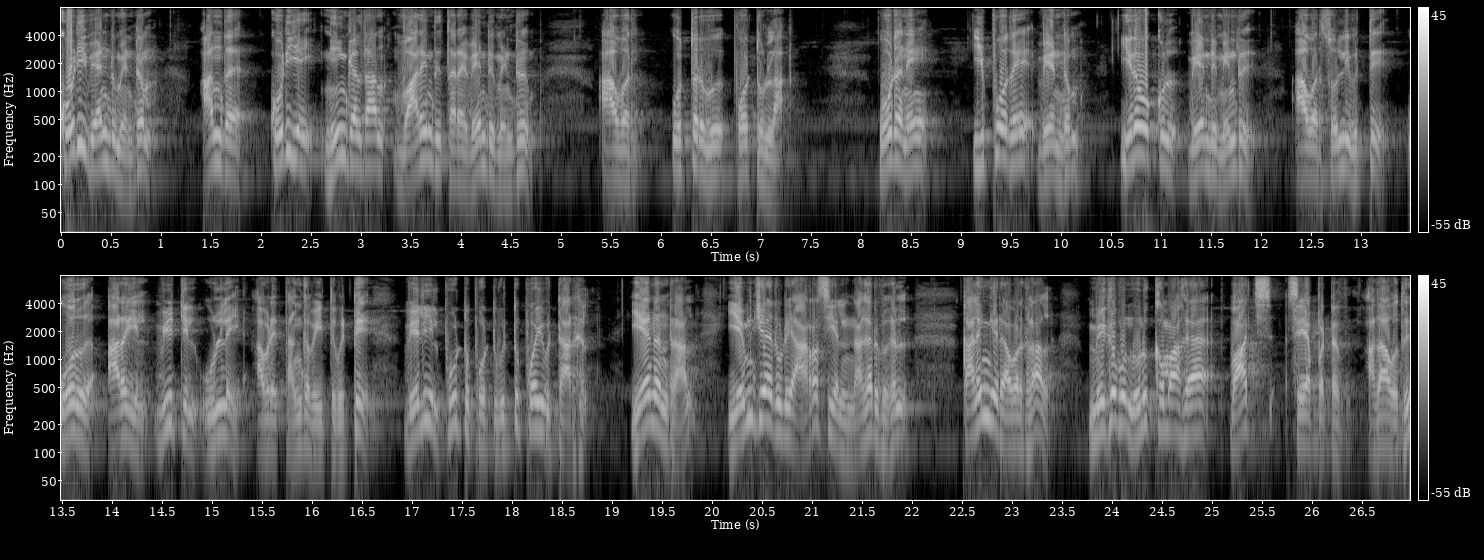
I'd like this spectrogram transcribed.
கொடி வேண்டும் என்றும் அந்த கொடியை நீங்கள்தான் வரைந்து தர வேண்டும் என்றும் அவர் உத்தரவு போட்டுள்ளார். உடனே இப்போதே வேண்டும் இரவுக்குள் வேண்டும் என்று அவர் சொல்லிவிட்டு ஒரு அறையில் வீட்டில் உள்ளே அவரை தங்க வைத்துவிட்டு வெளியில் பூட்டு போட்டுவிட்டு போய்விட்டார்கள். ஏனென்றால் எம்ஜிஆருடைய அரசியல் நகர்வுகள் கலைஞர் அவர்களால் மிகவும் நுணுக்கமாக வாட்ச் செய்யப்பட்டது. அதாவது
